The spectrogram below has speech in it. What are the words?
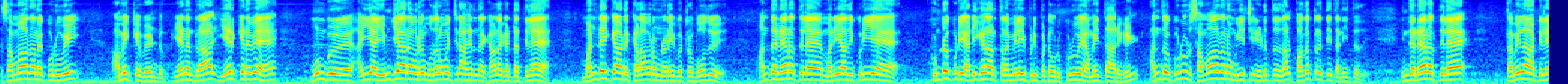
சமாதான குழுவை அமைக்க வேண்டும். ஏனென்றால் ஏற்கனவே முன்பு ஐயா எம்ஜிஆர் அவர்கள் முதலமைச்சராக இருந்த காலகட்டத்தில் மண்டைக்காடு கலவரம் நடைபெற்ற போது அந்த நேரத்தில் மரியாதைக்குரிய குன்றக்குடி அடிகளார் தலைமையில் இப்படிப்பட்ட ஒரு குழுவை அமைத்தார்கள். அந்த குழு ஒரு சமாதான முயற்சியில் எடுத்ததால் பதற்றத்தை தணித்தது. இந்த நேரத்தில் தமிழ்நாட்டிலே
